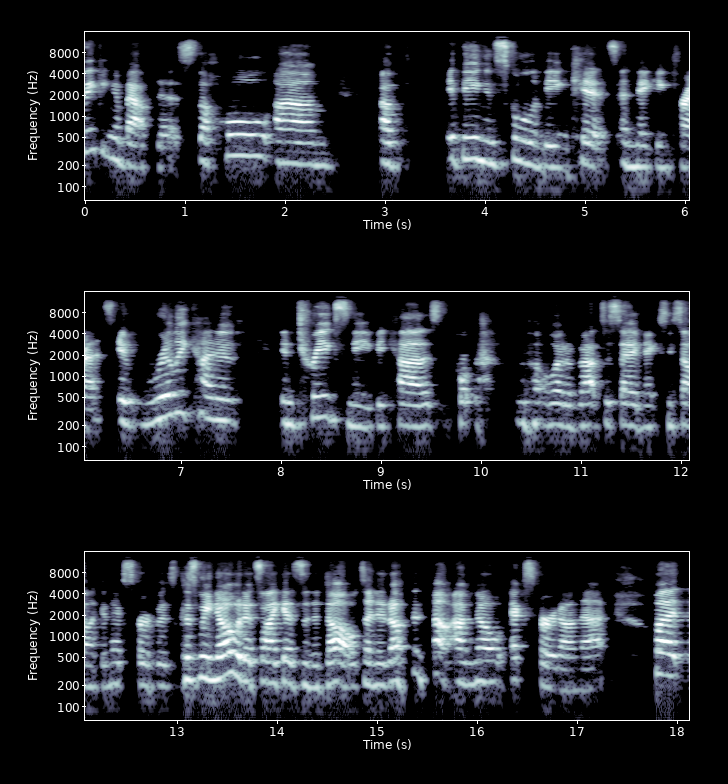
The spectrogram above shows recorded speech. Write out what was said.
thinking about this the whole um of it being in school and being kids and making friends it really kind of intrigues me because of course, what I'm about to say makes me sound like an expert but because we know what it's like as an adult and it i'm no expert on that. But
